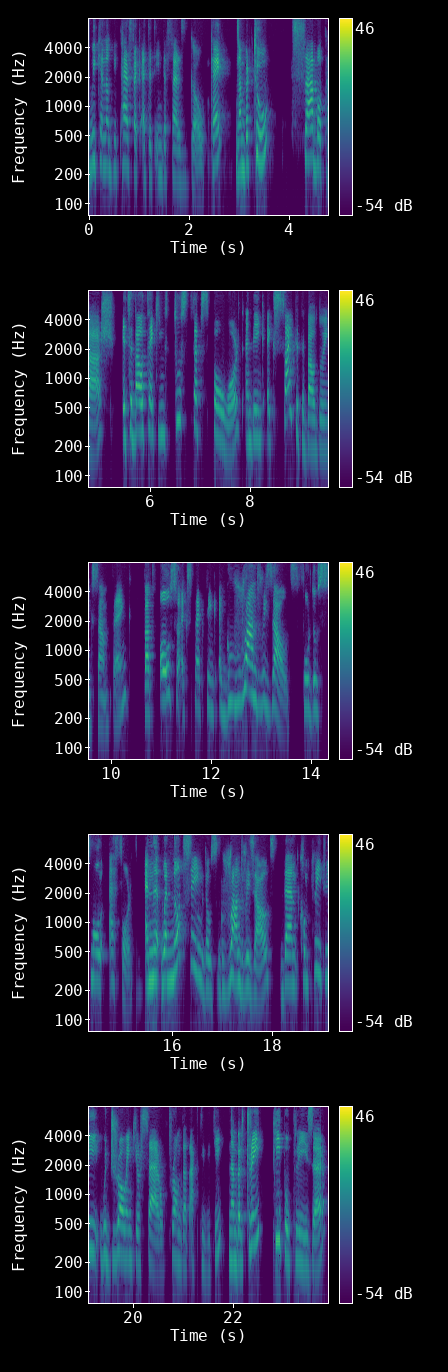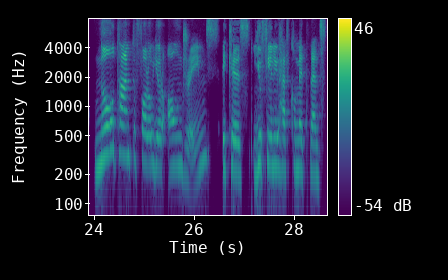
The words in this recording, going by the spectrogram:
we cannot be perfect at it in the first go. Okay. Number two, sabotage. It's about taking two steps forward and being excited about doing something but also expecting a grand results for those small efforts. And when not seeing those grand results, then completely withdrawing yourself from that activity. Number three, people pleaser, no time to follow your own dreams because you feel you have commitments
